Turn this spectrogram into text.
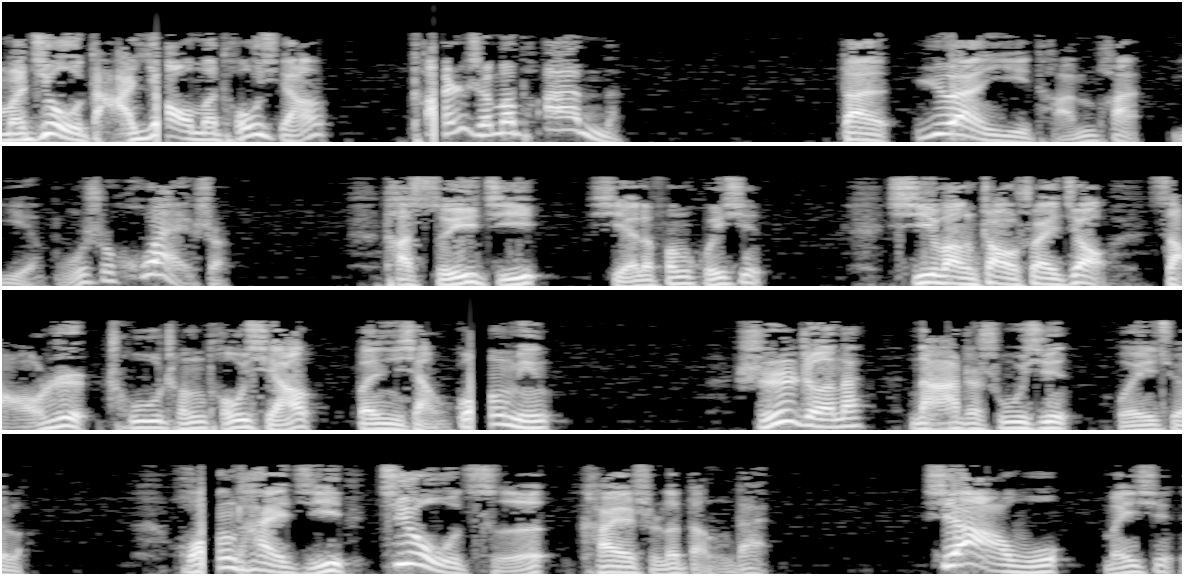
么就打，要么投降，谈什么判呢？但愿意谈判也不是坏事。他随即写了封回信，希望赵帅教早日出城投降，奔向光明。使者呢，拿着书信。回去了，皇太极就此开始了等待。下午没信，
